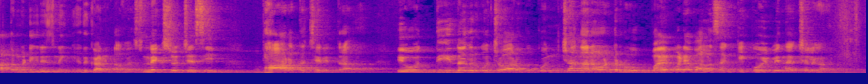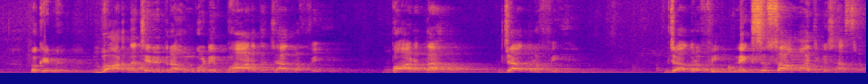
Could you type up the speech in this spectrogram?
ఆర్థమెటిక్ రీజనింగ్ ఇది కరెంట్ అఫైర్స్ నెక్స్ట్ వచ్చేసి భారత చరిత్ర. ఇగో దీని దగ్గరకు వచ్చే వరకు కొంచెం దాని ఏమంటారు? భయపడే వాళ్ళ సంఖ్య ఎక్కువైపోయింది యాక్చువల్గా ఓకేనా భారత చరిత్ర ఇంకోటి భారత జాగ్రఫీ. భారత జాగ్రఫీ. జాగ్రఫీ. నెక్స్ట్ సామాజిక శాస్త్రం.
